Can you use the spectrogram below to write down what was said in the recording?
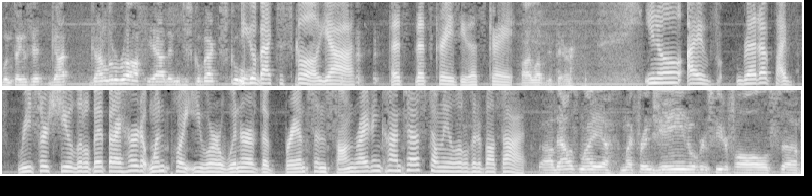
when things hit, got got a little rough, yeah, then you just go back to school. You go back to school, yeah. that's that's crazy. That's great. I loved it there. You know, I've read up, I've researched you a little bit, but I heard at one point you were a winner of the Branson Songwriting Contest. Tell me a little bit about that. Uh, that was my uh, my friend Jane over in Cedar Falls. Uh,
